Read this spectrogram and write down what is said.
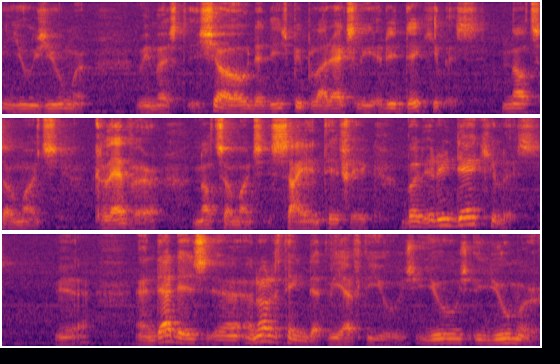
use humor. We must show that these people are actually ridiculous, not so much clever, not so much scientific, but ridiculous. Yeah? And that is uh, another thing that we have to use, use humor.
